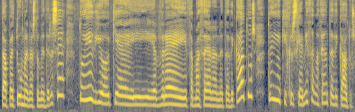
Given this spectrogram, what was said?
τα απαιτούμενα στο Μεντρεσέ, το ίδιο και οι Εβραίοι θα μαθαίνανε τα δικά τους, το ίδιο και οι Χριστιανοί θα μαθαίνανε τα δικά τους.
